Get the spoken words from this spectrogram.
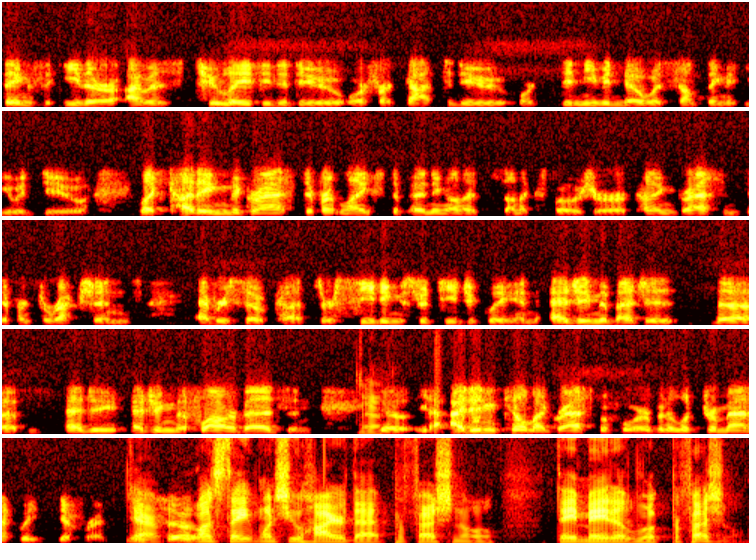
things that either I was too lazy to do or forgot to do or didn't even know was something that you would do. Like cutting the grass different lengths depending on its sun exposure or cutting grass in different directions every so cuts or seeding strategically and edging the edges, the edging, edging the flower beds. And Yeah. you know, yeah, I didn't kill my grass before, but it looked dramatically different. And Yeah. So once they once you hired that professional, they made it look professional.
